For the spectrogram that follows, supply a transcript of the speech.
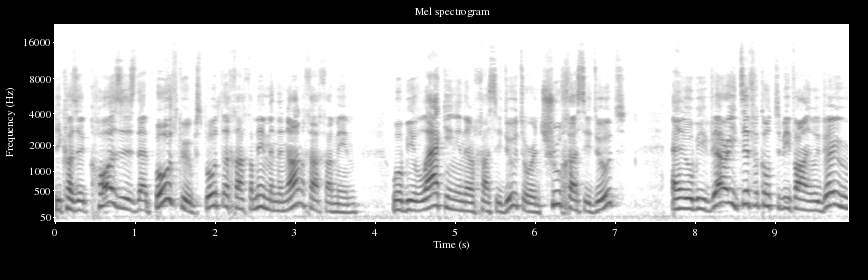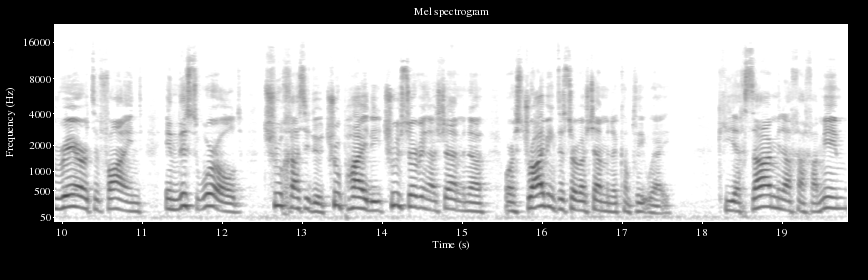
because it causes that both groups, both the Chachamim and the non Chachamim, will be lacking in their Chasidut or in true Chasidut, and it will be very difficult to be found. It will be very rare to find in this world true Chasidut, true piety, true serving Hashem in a, or striving to serve Hashem in a complete way. Ki yechzar Chachamim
